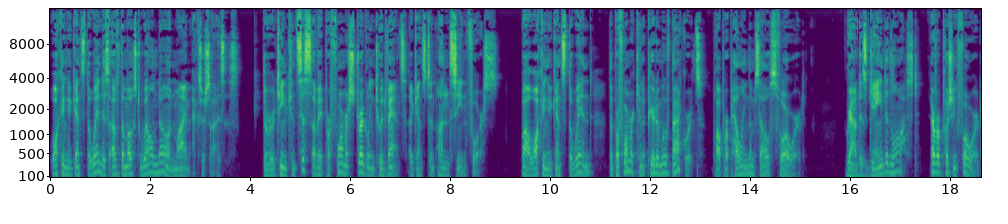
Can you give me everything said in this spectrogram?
Walking Against the Wind is of the most well known mime exercises. The routine consists of a performer struggling to advance against an unseen force. While walking against the wind, the performer can appear to move backwards while propelling themselves forward. Ground is gained and lost, ever pushing forward,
